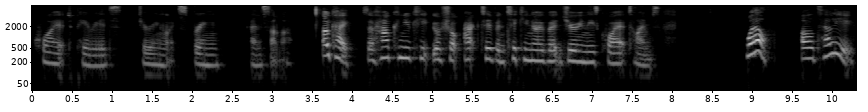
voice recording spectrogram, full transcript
quiet periods during like spring and summer. Okay, so how can you keep your shop active and ticking over during these quiet times? Well, I'll tell you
